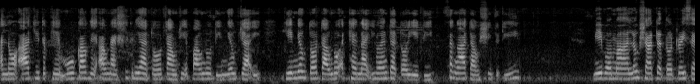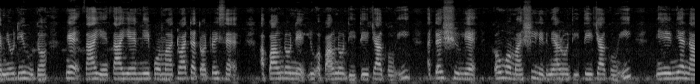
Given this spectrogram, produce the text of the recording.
အလွန်အားကြီးသဖြင့်မိုးကောင်းကင်အောက်၌ရှိသမျှသောတောင်ကြီးအပေါင်းတို့သည်မြုပ်ကြ၏။ရေမြုပ်သောတောင်တို့အထက်၌လွှမ်းတတ်သောရေသည်15တောင်ရှိသည်။မြေပေါ်မှလှုပ်ရှားတတ်သောတရိษံမျိုးတည်းဟုသော ငှက်သားရင်သားရဲမြေပေါ်မှတွားတတ်သောတရိษံအပေါင်းတို့နှင့်လူအပေါင်းတို့သည်တေကြကုန်၏။အသက်ရှူလျက်ကုန်းပေါ်မှရှိလေသမျှတို့သည်တေကြကုန်၏။မြေမျက်နှာ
